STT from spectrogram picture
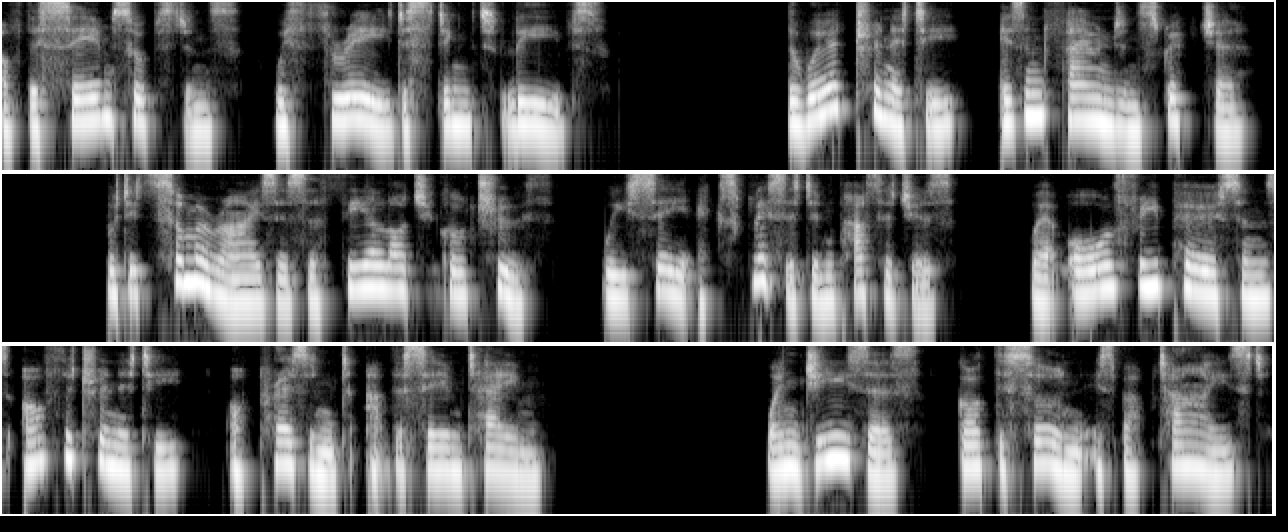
of the same substance with three distinct leaves. The word Trinity isn't found in Scripture, but it summarizes the theological truth we see explicit in passages where all three persons of the Trinity are present at the same time. When Jesus, God the Son, is baptized,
